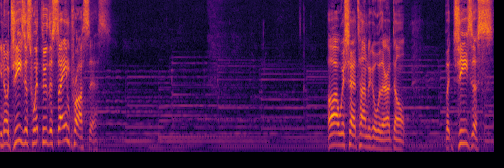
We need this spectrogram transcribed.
You know, Jesus went through the same process. Oh, I wish I had time to go with there. I don't. But Jesus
